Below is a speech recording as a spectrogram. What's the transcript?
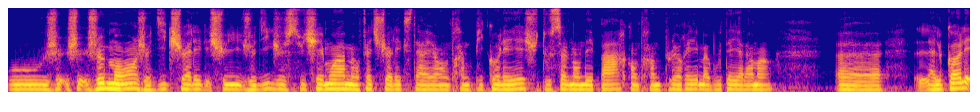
où je, je, mens, je dis, que je, suis allé, je, suis, je dis que je suis chez moi, mais en fait je suis à l'extérieur en train de picoler, je suis tout seul dans des parcs en train de pleurer, ma bouteille à la main. L'alcool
